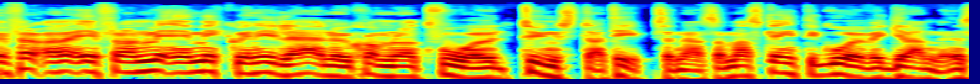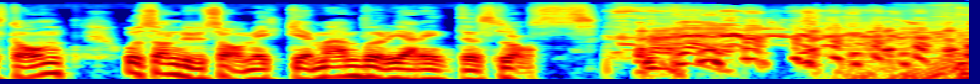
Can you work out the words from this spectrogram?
ifrån, ifrån Micke och Nille här nu kommer de två tyngsta tipsen. Alltså, man ska inte gå över grannens tomt. Och som du sa Micke, man börjar inte slåss. Nej.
